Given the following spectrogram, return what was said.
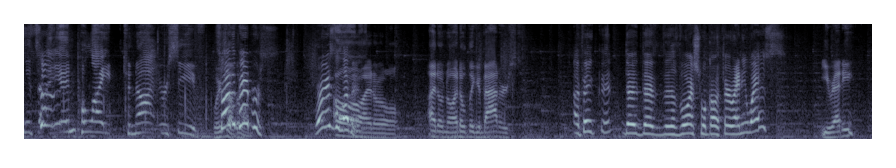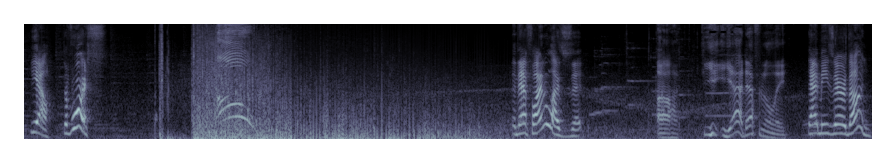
gift. It's Sign- impolite to not receive. Where's Sign the other one? papers. Where is the Oh, lemon? I don't know. I don't know. I don't think it matters. I think the, the the divorce will go through anyways. You ready? Yeah, divorce. Oh! And that finalizes it. Uh, y- yeah, definitely. That means they're done.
